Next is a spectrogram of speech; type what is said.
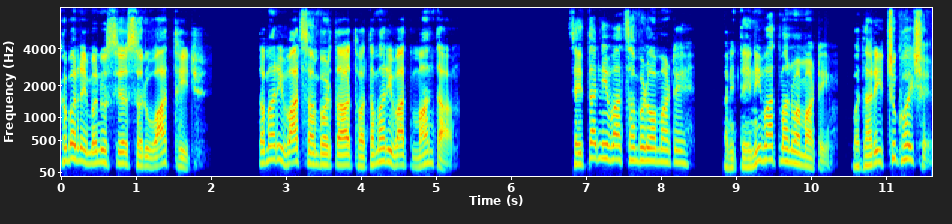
ખબર નહીં, મનુષ્ય શરૂઆતથી જ. તમારી વાત સાંભળતા અથવા તમારી વાત માનતા. શૈતાનની વાત સાંભળવા માટે અને તેની વાત માનવા માટે વધારે ઈચ્છુક હોય છે.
